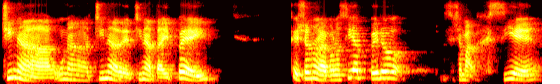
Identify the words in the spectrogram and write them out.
China, una China de China Taipei, que yo no la conocía, pero se llama Xie.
